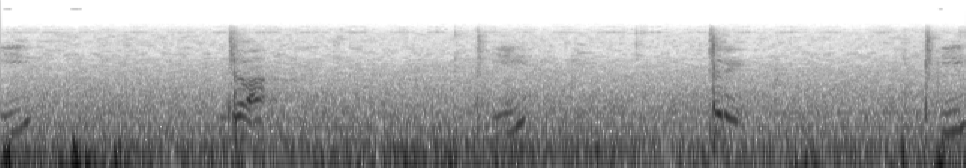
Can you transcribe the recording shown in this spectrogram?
і два, і три, і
